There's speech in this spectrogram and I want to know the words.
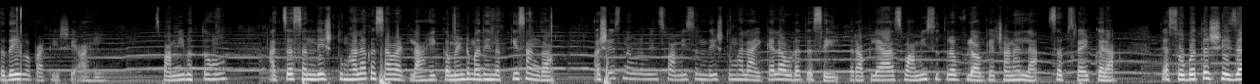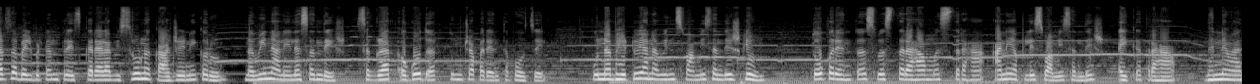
सदैव पाठीशी आहे. स्वामी भक्त हो आजचा संदेश तुम्हाला कसा वाटला हे कमेंटमध्ये नक्की सांगा. असेच नवनवीन स्वामी संदेश तुम्हाला ऐकायला आवडत असेल तर आपल्या स्वामी सूत्र व्लॉग या चॅनलला सबस्क्राईब करा. त्यासोबतच शेजारचं बेल बटन प्रेस करायला विसरू नका जेणेकरून नवीन आलेला संदेश सगळ्यात अगोदर तुमच्यापर्यंत पोहोचेल. पुन्हा भेटूया नवीन स्वामी संदेश घेऊन. तोपर्यंत स्वस्त रहा मस्त रहा आणि आपले स्वामी संदेश ऐकत रहा. धन्यवाद.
